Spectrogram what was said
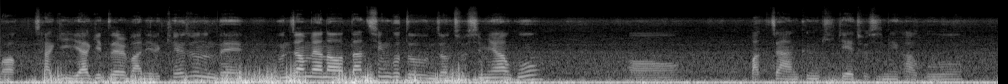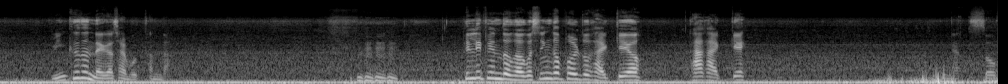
막 자기 이야기들 많이 이렇게 해주는데 운전면허 딴 친구도 운전 조심히 하고 어, 막차 안 끊기게 조심히 가고 윙크는 내가 잘 못한다. 필리핀도 가고 싱가폴도 갈게요. 다 갈게. 약속.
